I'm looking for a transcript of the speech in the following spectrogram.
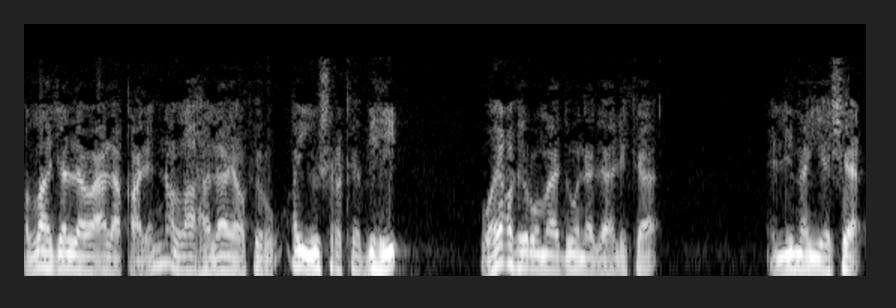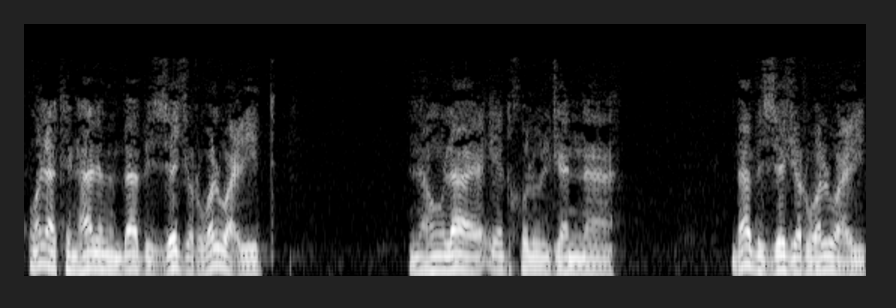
الله جل وعلا قال إن الله لا يغفر أن يشرك به ويغفر ما دون ذلك لمن يشاء. ولكن هذا من باب الزجر والوعيد. إنه لا يدخل الجنة. باب الزجر والوعيد.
